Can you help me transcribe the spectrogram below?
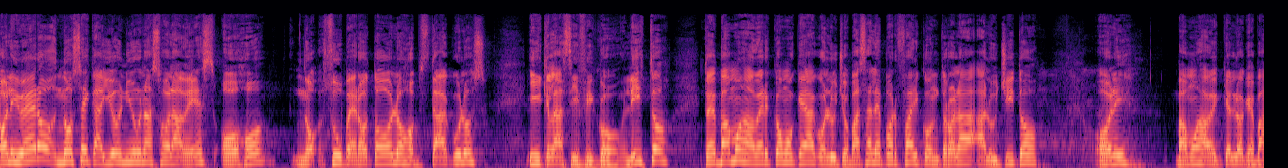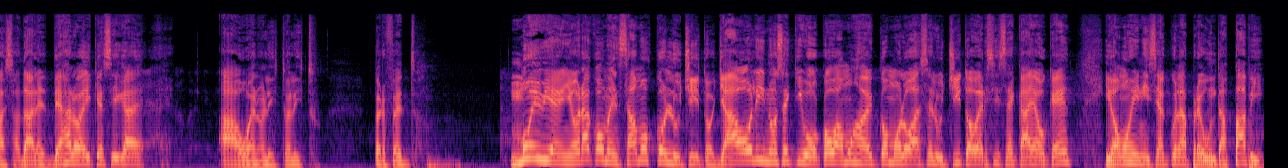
Olivero no se cayó ni una sola vez, ojo, no, superó todos los obstáculos y clasificó. ¿Listo? Entonces vamos a ver cómo queda con Lucho. Pásale porfa y controla a Luchito. Oli, vamos a ver qué es lo que pasa. Dale, déjalo ahí que siga. Ah, bueno, listo, listo. Perfecto. Muy bien, y ahora comenzamos con Luchito. Ya Oli no se equivocó, vamos a ver cómo lo hace Luchito, a ver si se cae o qué. Y vamos a iniciar con las preguntas. Papi,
